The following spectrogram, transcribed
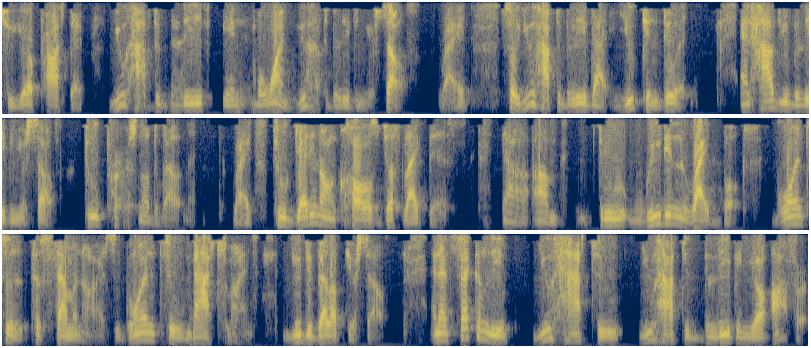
to your prospect, you have to believe in, number one, you have to believe in yourself. right? So you have to believe that you can do it. And how do you believe in yourself? Through personal development, right? Through getting on calls just like this, uh, um, through reading the right books, going to, to seminars, going to masterminds, you develop yourself. And then secondly, you have to you have to believe in your offer.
